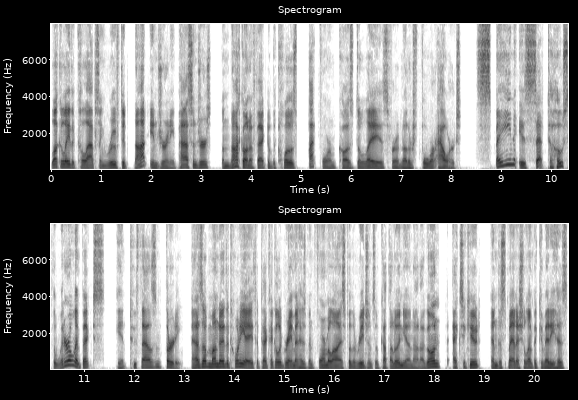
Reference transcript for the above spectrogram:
Luckily, the collapsing roof did not injure any passengers. The knock on effect of the closed platform caused delays for another four hours. Spain is set to host the Winter Olympics in 2030. As of Monday, the 28th, a technical agreement has been formalized for the regions of Catalonia and Aragon to execute, and the Spanish Olympic Committee has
